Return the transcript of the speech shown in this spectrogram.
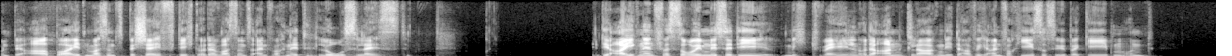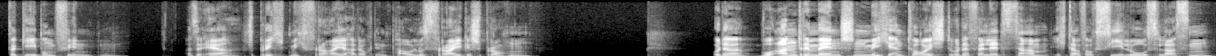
und bearbeiten, was uns beschäftigt oder was uns einfach nicht loslässt. Die eigenen Versäumnisse, die mich quälen oder anklagen, die darf ich einfach Jesus übergeben und Vergebung finden. Also er spricht mich frei, er hat auch den Paulus freigesprochen. Oder wo andere Menschen mich enttäuscht oder verletzt haben, ich darf auch sie loslassen.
